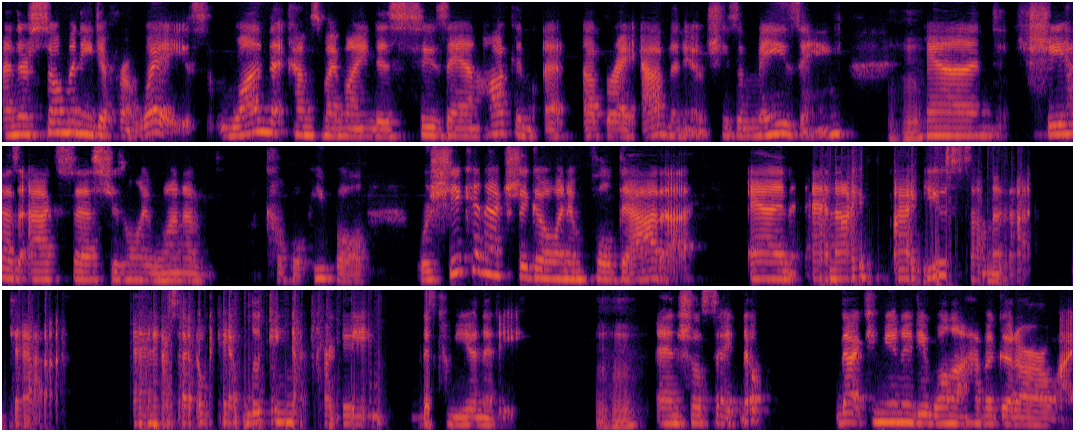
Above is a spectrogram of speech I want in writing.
And there's so many different ways. One that comes to my mind is Suzanne Hawkins at Upright Avenue. She's amazing. Mm-hmm. And she has access, she's only one of a couple people, where she can actually go in and pull data. And and I, I use some of that data. And I said, okay, I'm looking at targeting this community. Mm-hmm. And she'll say, nope, that community will not have a good ROI.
